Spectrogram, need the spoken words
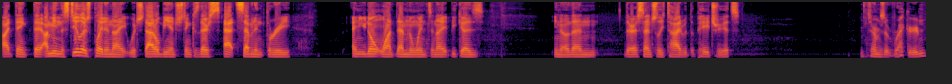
I think that I mean the Steelers play tonight, which that'll be interesting because they're at seven and three, and you don't want them to win tonight because, you know, then they're essentially tied with the Patriots in terms of record.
